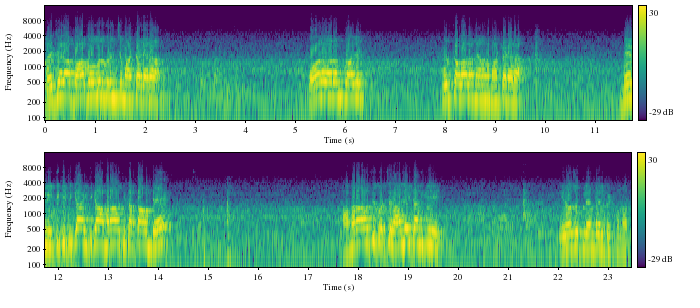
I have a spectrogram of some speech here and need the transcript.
ప్రజల బాగోగుల గురించి మాట్లాడారా? పోలవరం ప్రాజెక్ట్ పూర్తవ్వాలని ఏమైనా మాట్లాడారా? మేము ఇటుకిటికా ఇటుక అమరావతి కడతా ఉంటే అమరావతికి వచ్చి రాళ్ళేయటానికి ఈరోజు ప్లేనరీలు పెట్టుకున్నారు.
